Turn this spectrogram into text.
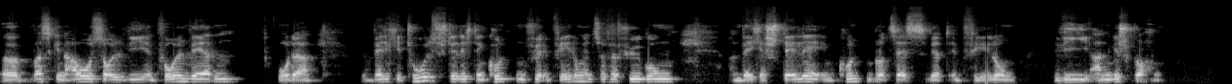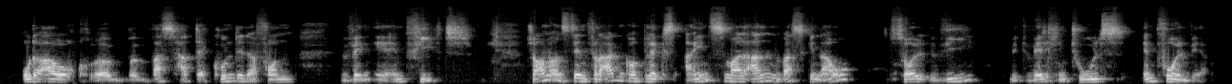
was genau soll wie empfohlen werden? Oder welche Tools stelle ich den Kunden für Empfehlungen zur Verfügung? An welcher Stelle im Kundenprozess wird Empfehlung wie angesprochen? Oder auch, äh, was hat der Kunde davon, wenn er empfiehlt? Schauen wir uns den Fragenkomplex 1 mal an. Was genau soll wie mit welchen Tools empfohlen werden?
